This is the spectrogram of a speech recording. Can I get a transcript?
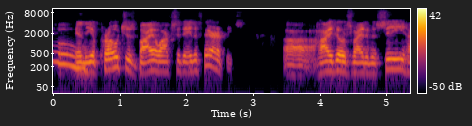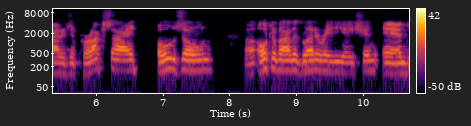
Ooh. And the approach is biooxidative therapies uh, high dose vitamin C, hydrogen peroxide, ozone, uh, ultraviolet blood irradiation, and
